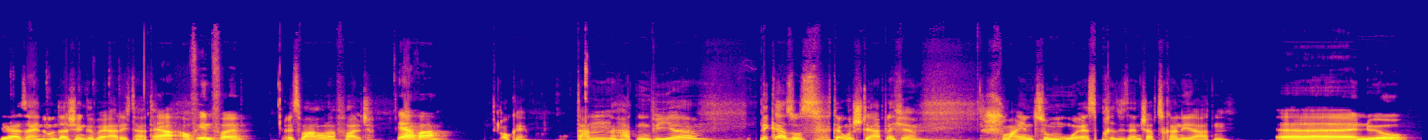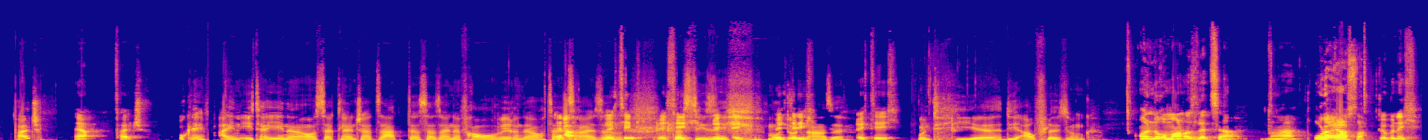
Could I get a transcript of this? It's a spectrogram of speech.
der seinen Unterschenkel beerdigt hat. Ja, auf jeden Fall. Es war oder falsch? Ja, war. Okay. Dann hatten wir Pegasus, der Unsterbliche. Schwein zum US-Präsidentschaftskandidaten. Äh, nö. Falsch? Ja, falsch. Okay. Ein Italiener aus der Kleinstadt sagt, dass er seine Frau während der Hochzeitsreise, ja, richtig, richtig, dass sie sich richtig, Mund und Nase Richtig. und hier die Auflösung. Und Romanos letzter. Na, Oder erster. glaube nicht.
